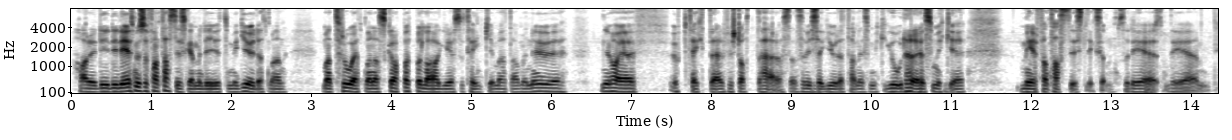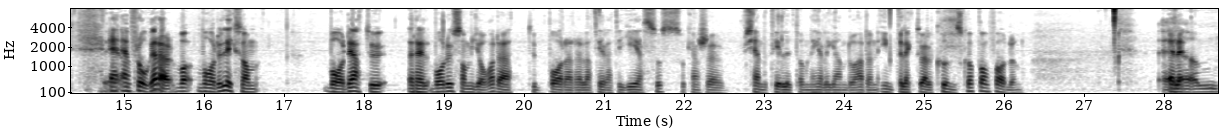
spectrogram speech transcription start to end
har det, det är det som är så fantastiska med livet med Gud, att man, man tror att man har skrapat på lager och så tänker man att ja, men nu, nu har jag upptäckt det, här, förstått det här och sen så visar Gud att han är så mycket godare, så mycket mer fantastiskt. Liksom. Så det, det, det, En, en fråga där, var, var det liksom var det att du Var du som jag där att du bara relaterade till Jesus och kanske kände till lite om den helige Ande och hade en intellektuell kunskap om Fadern? Eller- Ehm,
